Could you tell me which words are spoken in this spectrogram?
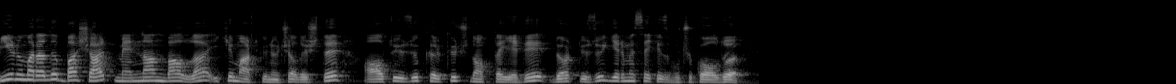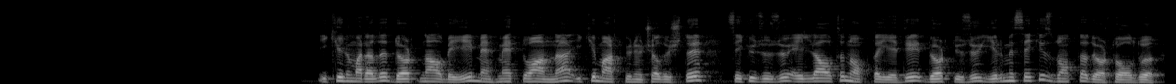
1 numaralı Başalp Mennan Balla 2 Mart günü çalıştı. 600'ü 43.7, 400'ü 28.5 oldu. İki numaralı Dört Nal Bey'i Mehmet Doğan'la 2 Mart günü çalıştı. 800'ü 56.7, 400'ü 28.4 oldu.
